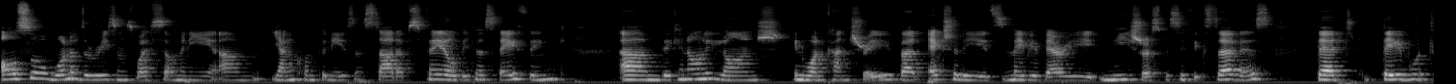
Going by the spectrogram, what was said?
also one of the reasons why so many um, young companies and startups fail because they think um, they can only launch in one country, but actually it's maybe a very niche or specific service that they would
